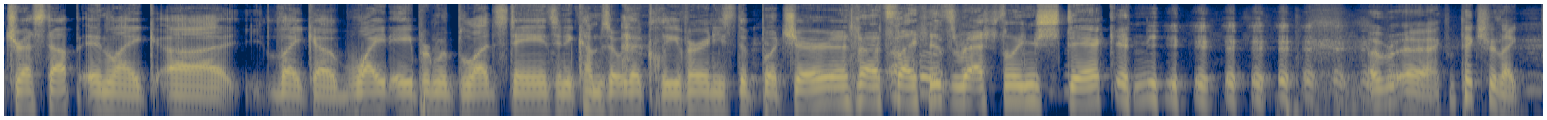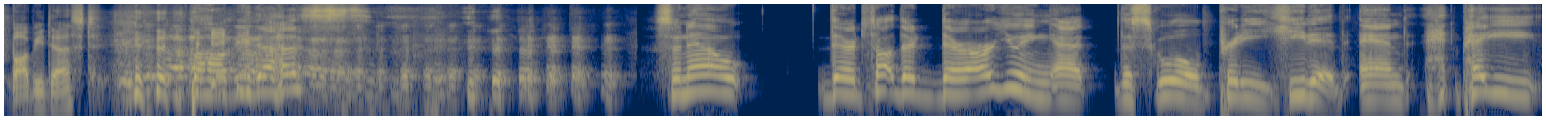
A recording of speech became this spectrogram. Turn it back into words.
dressed up in like uh like a white apron with blood stains, and he comes out with a cleaver, and he's the butcher, and that's like his wrestling shtick. And Uh, I can picture like Bobby Dust. Bobby Dust. so now they're ta- they're they're arguing at the school pretty heated, and H- Peggy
